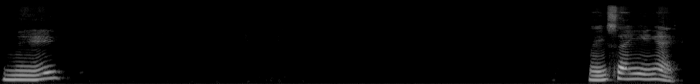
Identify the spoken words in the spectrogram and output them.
没，没声音哎。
